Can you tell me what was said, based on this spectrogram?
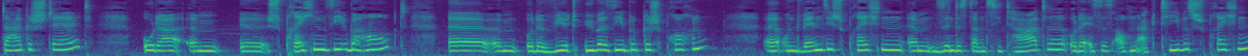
dargestellt oder ähm, äh, sprechen sie überhaupt äh, ähm, oder wird über sie gesprochen? Äh, und wenn sie sprechen, ähm, sind es dann Zitate oder ist es auch ein aktives Sprechen?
